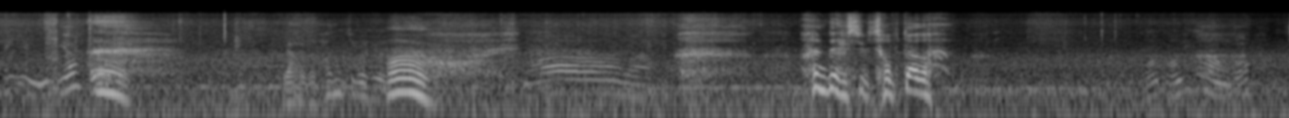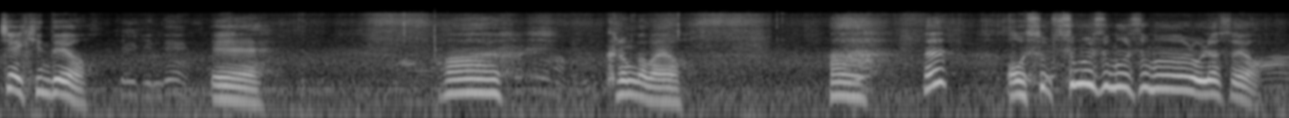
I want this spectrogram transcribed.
생긴 야 이거 사진 찍어줘. 아유, 아, 야. 한 대씩 접다가 어, 어디서 나온 거야? 제일 긴데요. 제일 긴데. 예. 아, 그런가 봐요. 아, 에? 어, 스, 스물, 스물, 스물 올렸어요. 아,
